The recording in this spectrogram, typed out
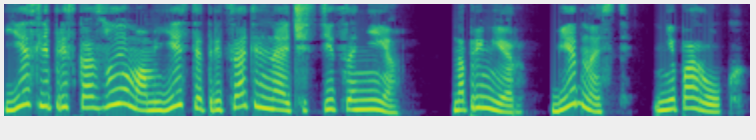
Если при сказуемом есть отрицательная частица «не», например, «бедность» – не порог.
